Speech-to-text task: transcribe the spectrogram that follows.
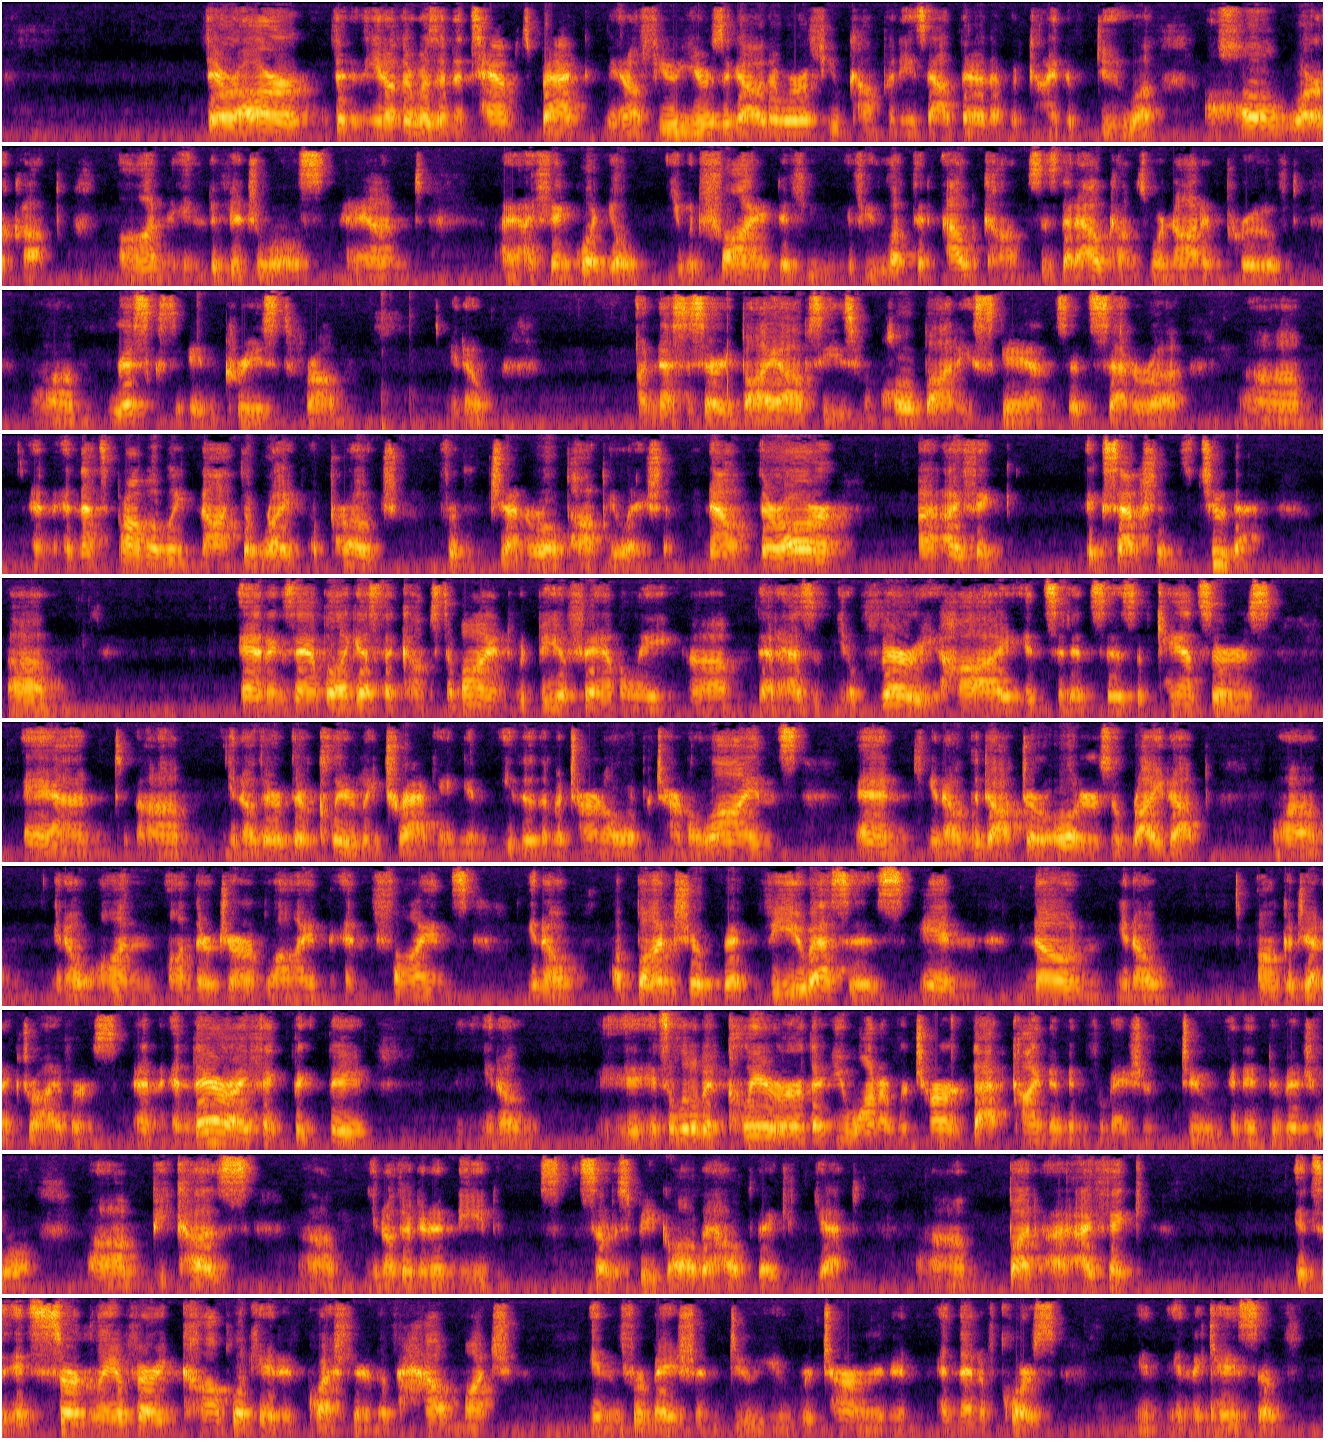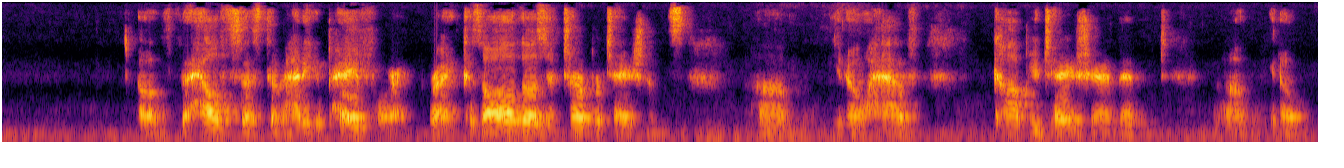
there are, you know, there was an attempt back, you know, a few years ago. There were a few companies out there that would kind of do a, a whole workup on individuals, and I, I think what you'll you would find if you if you looked at outcomes is that outcomes were not improved. Um, risks increased from, you know, unnecessary biopsies from whole body scans, etc. Um, and, and that's probably not the right approach for the general population. Now, there are, I think, exceptions to that. Um, an example, I guess, that comes to mind would be a family um, that has, you know, very high incidences of cancers, and um, you know they're they're clearly tracking in either the maternal or paternal lines, and you know the doctor orders a write up um, you know, on on their germ line and finds, you know, a bunch of VUSs in known, you know, oncogenic drivers. And and there, I think the, the you know, it's a little bit clearer that you want to return that kind of information to an individual um, because um, you know they're going to need, so to speak, all the help they can get. Um, but I, I think it's it's certainly a very complicated question of how much information do you return, and and then of course, in in the case of of the health system, how do you pay for it, right? Because all those interpretations, um, you know, have computation and um, you know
